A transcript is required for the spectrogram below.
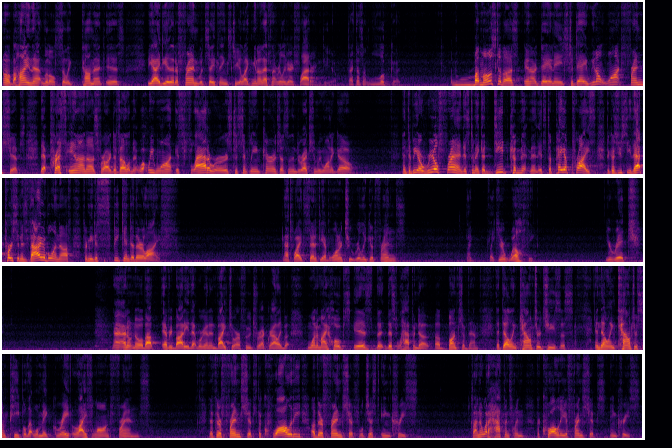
Oh, behind that little silly comment is the idea that a friend would say things to you like, you know, that's not really very flattering to you. That doesn't look good. But most of us in our day and age today, we don't want friendships that press in on us for our development. What we want is flatterers to simply encourage us in the direction we want to go. And to be a real friend is to make a deep commitment. It's to pay a price because you see that person is valuable enough for me to speak into their life. That's why it said if you have one or two really good friends, like, like you're wealthy, you're rich I don't know about everybody that we're going to invite to our food truck rally, but one of my hopes is that this will happen to a bunch of them, that they'll encounter Jesus and they'll encounter some people that will make great lifelong friends. That their friendships, the quality of their friendships will just increase. Because I know what happens when the quality of friendships increase.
